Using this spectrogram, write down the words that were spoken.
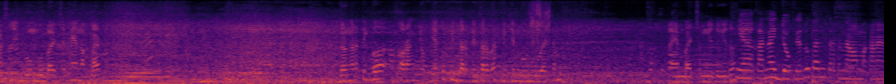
Asli bumbu bacemnya enak banget. Gak ngerti gue orang Jogja tuh pintar-pintar banget bikin bumbu bacem. Ayam bacem gitu-gitu. Ya karena Jogja tuh kan terkenal makanan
